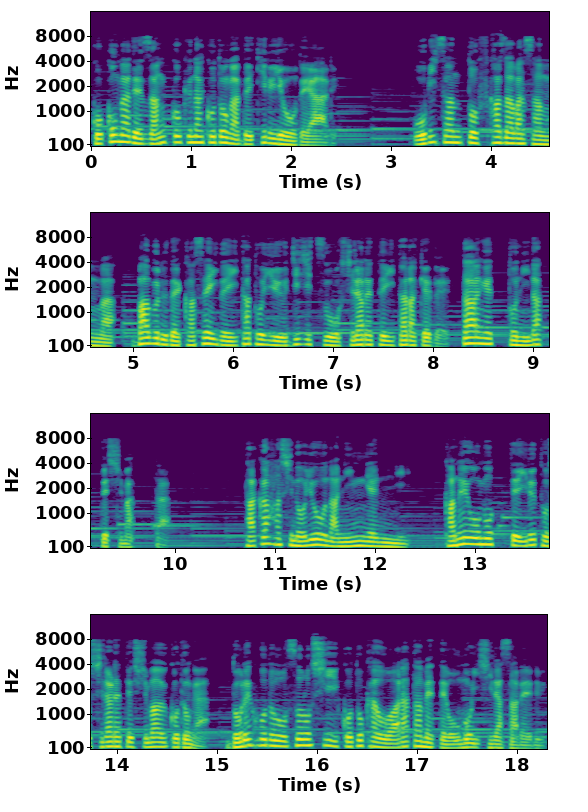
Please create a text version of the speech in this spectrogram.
ここまで残酷なことができるようである。帯さんと深澤さんはバブルで稼いでいたという事実を知られていただけでターゲットになってしまった。高橋のような人間に金を持っていると知られてしまうことがどれほど恐ろしいことかを改めて思い知らされる。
